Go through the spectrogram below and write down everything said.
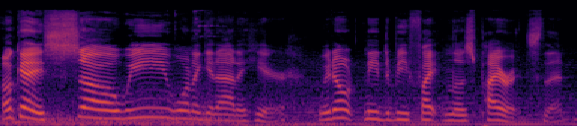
Okay, so we want to get out of here. We don't need to be fighting those pirates then.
